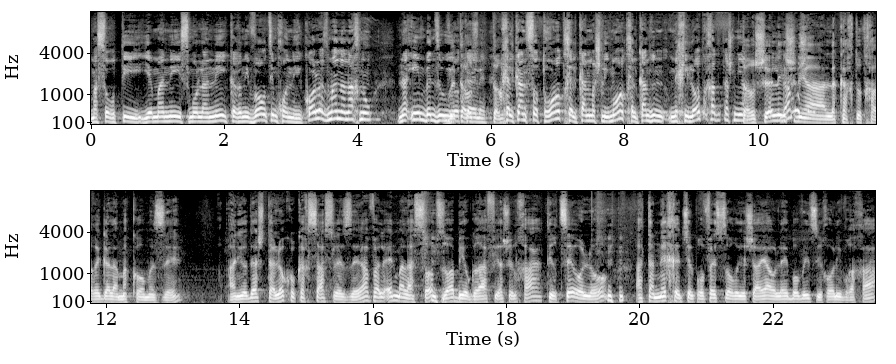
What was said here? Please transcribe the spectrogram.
מסורתי, ימני, שמאלני, קרניבור, צמחוני? כל הזמן אנחנו נעים בין זהויות ותר- כאלה. תר- חלקן סותרות, חלקן משלימות, חלקן מכילות אחת את השנייה. תרשה לי שנייה לקחת אותך רגע למקום הזה. אני יודע שאתה לא כל כך שש לזה, אבל אין מה לעשות, זו הביוגרפיה שלך, תרצה או לא. אתה נכד של פרופסור ישעיהו ליבוביץ, זכרו לברכה,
